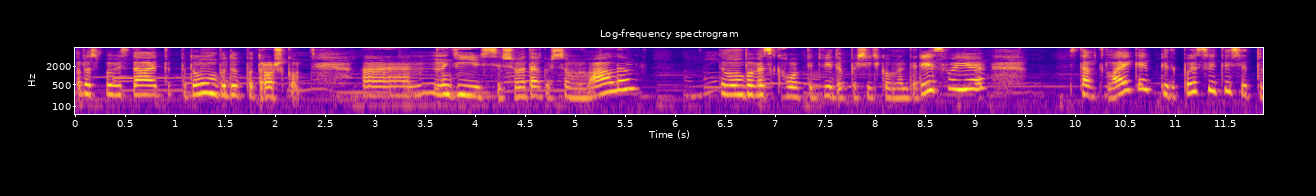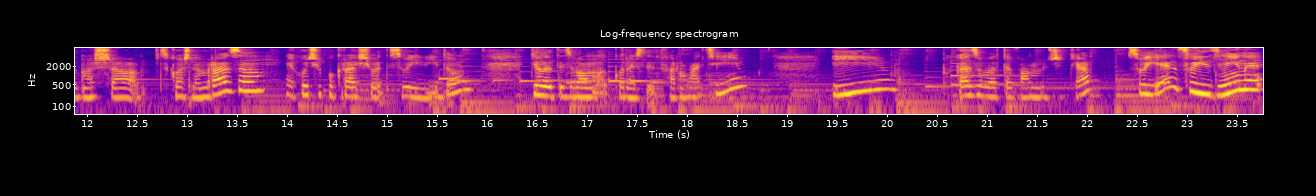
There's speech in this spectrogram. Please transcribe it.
розповідати, тому буду потрошку. Е, Надіюся, що ви також сумували. Тому обов'язково під відео пишіть коментарі свої, Ставте лайки, підписуйтеся, тому що з кожним разом я хочу покращувати свої відео, ділитися з вами корисною інформацією і показувати вам життя, своє, свої зміни,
